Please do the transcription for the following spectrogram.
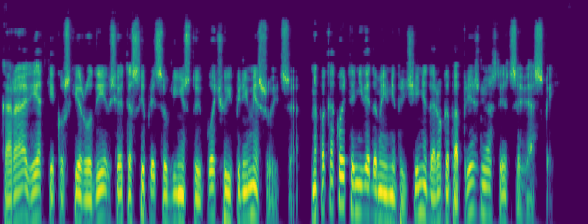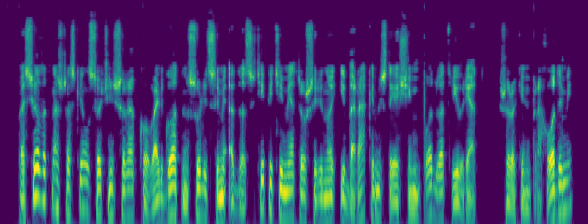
Кора, ветки, куски руды — все это сыплется в глинистую почву и перемешивается, но по какой-то неведомой мне причине дорога по-прежнему остается вязкой. Поселок наш раскинулся очень широко, вольготно, с улицами от 25 метров шириной и бараками, стоящими по 2-3 в ряд, широкими проходами,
